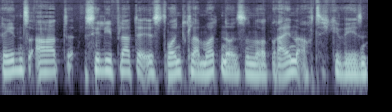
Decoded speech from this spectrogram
Redensart Silly-Platte ist Rund Klamotten 1983 gewesen.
